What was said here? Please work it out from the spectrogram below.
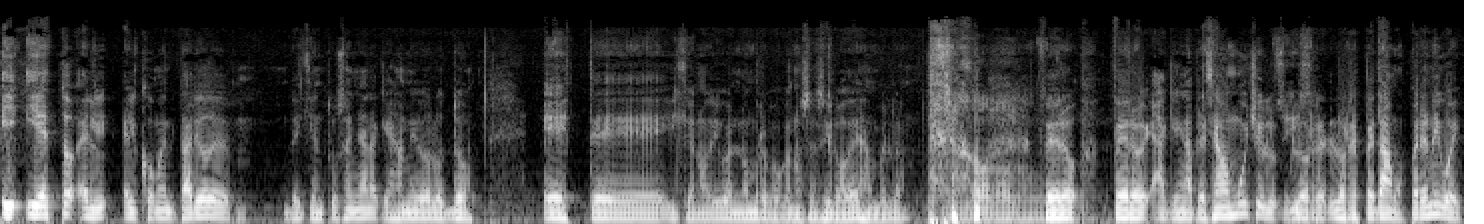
Y, y esto, el, el comentario de, de quien tú señalas, que es amigo de los dos, este y que no digo el nombre porque no sé si lo dejan, ¿verdad? Pero, no, no, no. pero, pero a quien apreciamos mucho y lo, respetamos. Pero anyway,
